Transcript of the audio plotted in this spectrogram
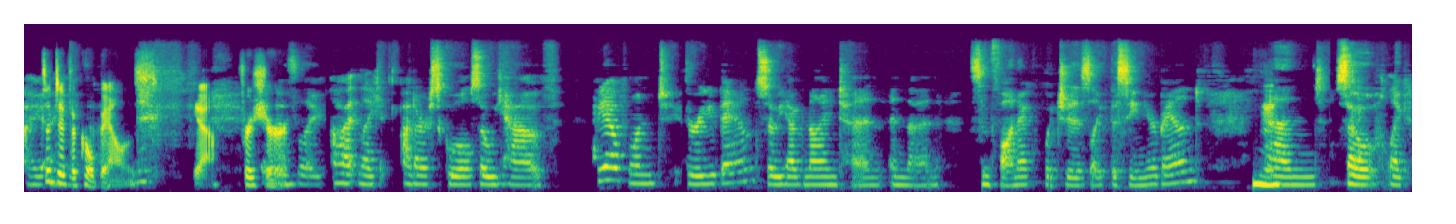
I, It's a I difficult balance. Yeah, for sure. It's like at like at our school, so we have we have one, two, three bands. So we have nine, ten, and then symphonic, which is like the senior band. Mhm. And so like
